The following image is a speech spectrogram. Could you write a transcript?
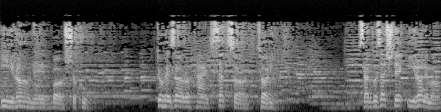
ایران با شکوه. 2800 سال تاریخ. سرگذشت ایران ما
